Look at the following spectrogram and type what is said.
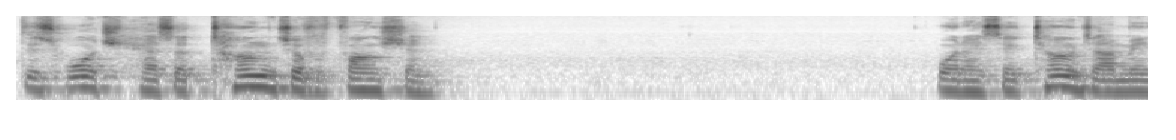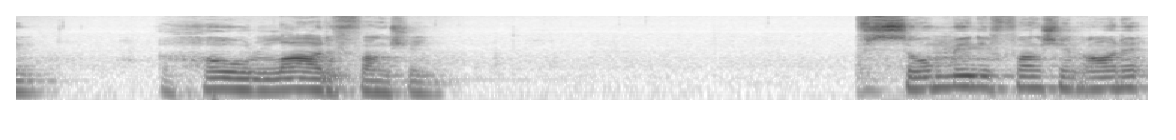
This watch has a tons of function. When I say tons, I mean a whole lot of function. So many function on it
